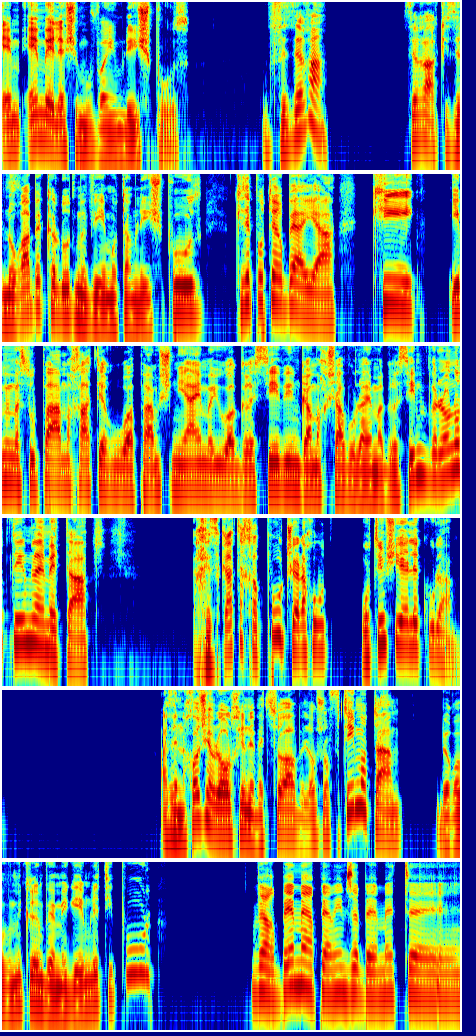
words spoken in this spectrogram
הם, הם אלה שמובאים לאשפוז. וזה רע. זה רע, כי זה נורא בקלות מביאים אותם לאשפוז, כי זה פותר בעיה, כי אם הם עשו פעם אחת אירוע, פעם שנייה הם היו אגרסיביים, גם עכשיו אולי הם אגרסיביים, ולא נותנים להם את חזקת החפות שאנחנו רוצים שיהיה לכולם. אז זה נכון שהם לא הולכים לבית סוהר ולא שופטים אותם ברוב המקרים והם מגיעים לטיפול. והרבה מהפעמים זה באמת... אה,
